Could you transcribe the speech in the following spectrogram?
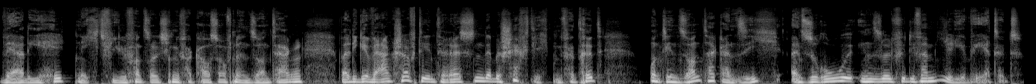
Verdi hält nicht viel von solchen verkaufsoffenen Sonntagen, weil die Gewerkschaft die Interessen der Beschäftigten vertritt und den Sonntag an sich als Ruheinsel für die Familie wertet.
